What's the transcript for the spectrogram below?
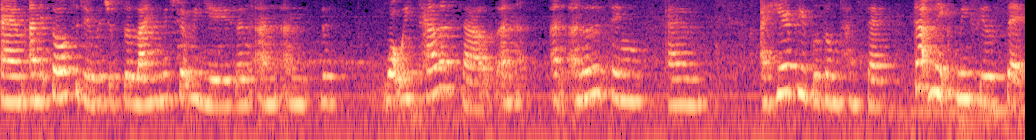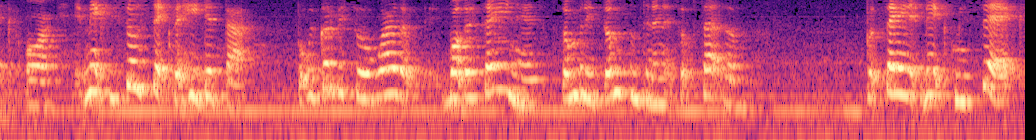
Um, and it's all to do with just the language that we use and and and the, what we tell ourselves. And, and another thing, um, I hear people sometimes say, that makes me feel sick, or it makes me so sick that he did that. But we've got to be so aware that what they're saying is somebody's done something and it's upset them. But saying it makes me sick,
